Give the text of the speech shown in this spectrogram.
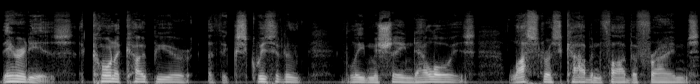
There it is, a cornucopia of exquisitely machined alloys, lustrous carbon fibre frames,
